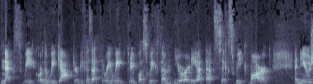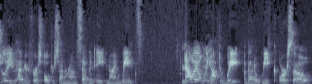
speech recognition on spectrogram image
next week or the week after because at three week, three plus weeks then you're already at that six week mark and usually you have your first ultrasound around seven, eight, nine weeks. Now I only have to wait about a week or so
